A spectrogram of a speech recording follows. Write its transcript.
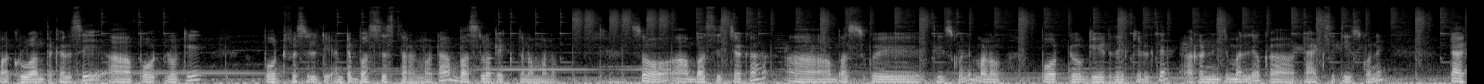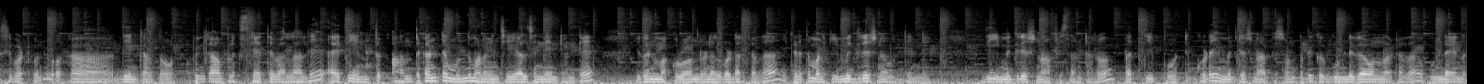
మా క్రూ అంతా కలిసి ఆ పోర్ట్లోకి పోర్ట్ ఫెసిలిటీ అంటే బస్సు ఇస్తారనమాట బస్సులోకి ఎక్కుతున్నాం మనం. సో ఆ బస్సు ఇచ్చాక ఆ బస్సుకి తీసుకొని మనం పోర్ట్ గేట్ దగ్గరికి వెళ్తే అక్కడి నుంచి మళ్ళీ ఒక ట్యాక్సీ తీసుకొని ట్యాక్సీ పట్టుకొని ఒక దీనికి వెళ్తాం. షాపింగ్ కాంప్లెక్స్కి అయితే వెళ్ళాలి. అయితే ఇంత అంతకంటే ముందు మనం ఏం చేయాల్సింది ఏంటంటే ఇక్కడ మా క్రూ అందరూ నిలబడ్డారు కదా ఇక్కడైతే మనకి ఇమిగ్రేషన్ అవుద్దండి. ఇది ఇమిగ్రేషన్ ఆఫీస్ అంటారు. ప్రతి పోర్ట్కి కూడా ఇమిగ్రేషన్ ఆఫీస్ ఉంటుంది. ఇక గుండెగా ఉన్నారు కదా గుండె ఆయన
